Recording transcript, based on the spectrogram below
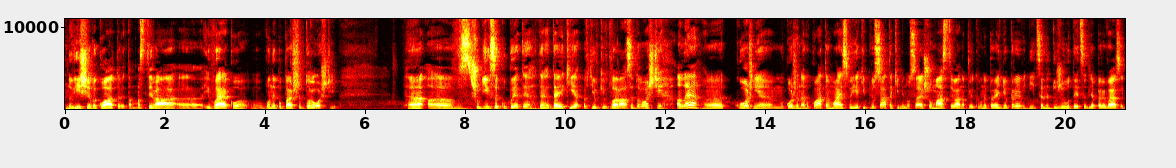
новіші евакуатори, там мастера, е, Івеко. Вони, по-перше, дорожчі. Е, щоб їх закупити, деякі автівки в два рази дорожчі, але е, кожні, кожен евакуатор має свої як і плюса, так і мінуса. Якщо мастера, наприклад, вони передньопривідні, і це не дуже годиться для перевезень,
